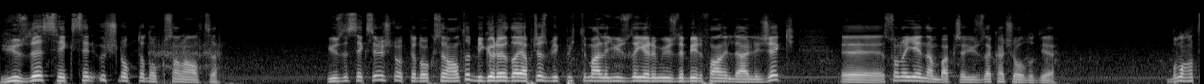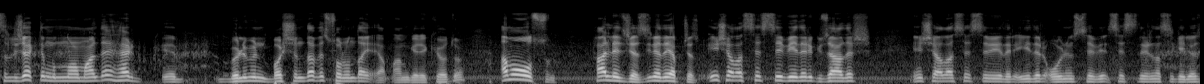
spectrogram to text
yüzde 83.96. Yüzde 83.96 bir görev daha yapacağız. Büyük bir ihtimalle yüzde yarım yüzde bir falan ilerleyecek. Ee, sonra yeniden bakacağız yüzde kaç oldu diye. Bunu hatırlayacaktım. Bunu normalde her e, bölümün başında ve sonunda yapmam gerekiyordu. Ama olsun. Halledeceğiz. Yine de yapacağız. İnşallah ses seviyeleri güzeldir. İnşallah ses seviyeleri iyidir. Oyunun sevi sesleri nasıl geliyor?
